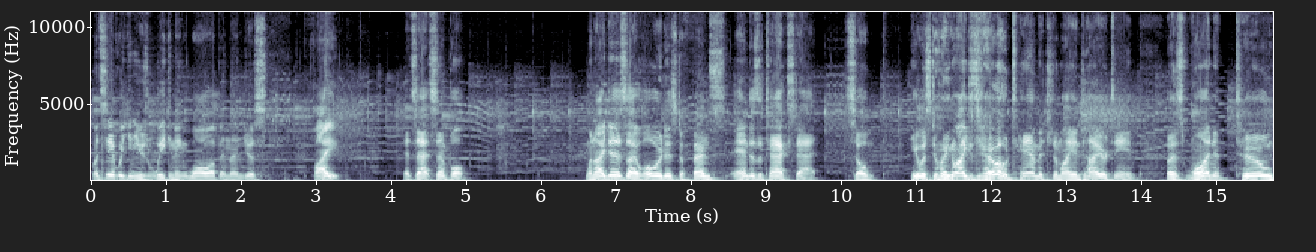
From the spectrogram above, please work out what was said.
Let's see if we can use weakening Wallop and then just fight. It's that simple. When I did this, I lowered his defense and his attack stat. So he was doing like zero damage to my entire team. That's one, two,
